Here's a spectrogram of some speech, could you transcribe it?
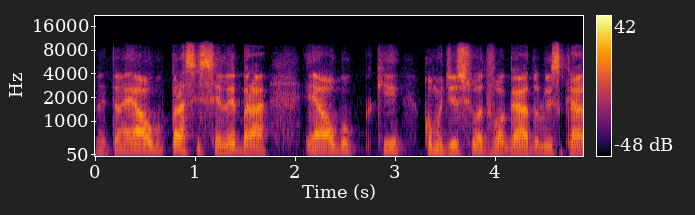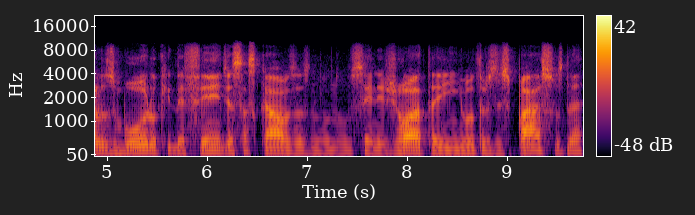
Né? Então, é algo para se celebrar, é algo que, como disse o advogado Luiz Carlos Moro, que defende essas causas no, no CNJ e em outros espaços, né?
